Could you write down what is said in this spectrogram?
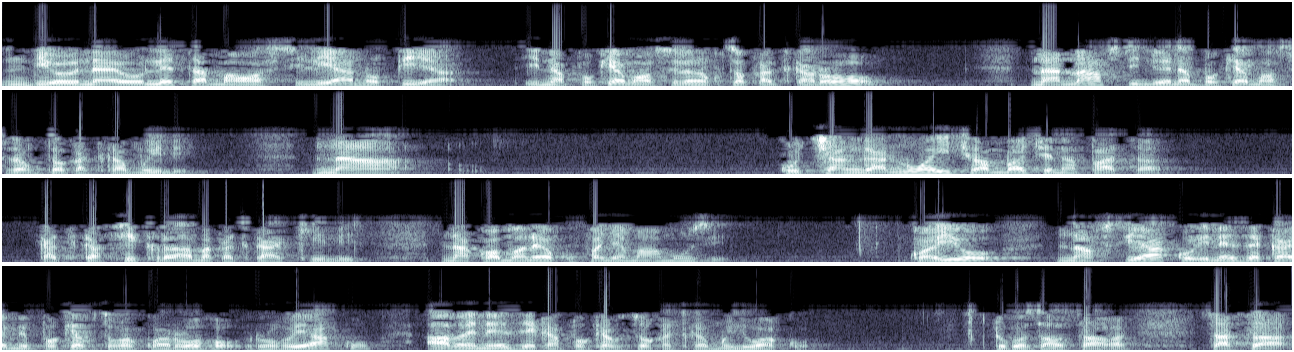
ndio inayoleta mawasiliano pia. Inapokea mawasiliano kutoka katika roho na nafsi ndio inapokea mawasiliano kutoka katika mwili. Na kuchanganua hicho ambacho inapata katika fikra ama katika akili na kwa maana hiyo kufanya maamuzi. Kwa hiyo nafsi yako inaweza ikawa imepokea kutoka kwa roho roho yako ama inaweza ikapokea kutoka katika mwili wako. Tuko sawasawa sasa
